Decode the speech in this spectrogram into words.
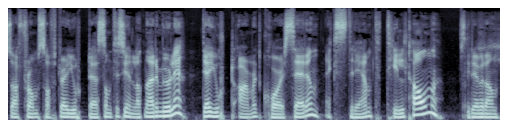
så har From Software gjort det som tilsynelatende er umulig. De har gjort Armored Core-serien ekstremt tiltalende. Skriver han.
